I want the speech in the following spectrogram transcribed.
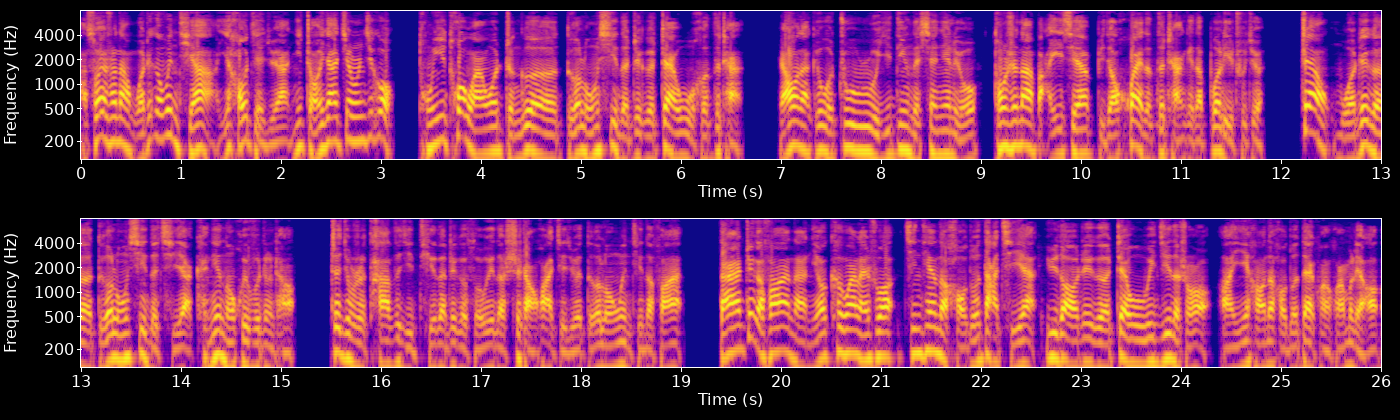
啊，所以说呢，我这个问题啊也好解决，你找一家金融机构统一托管我整个德隆系的这个债务和资产，然后呢给我注入一定的现金流，同时呢把一些比较坏的资产给它剥离出去，这样我这个德隆系的企业肯定能恢复正常。这就是他自己提的这个所谓的市场化解决德隆问题的方案。当然，这个方案呢，你要客观来说，今天的好多大企业遇到这个债务危机的时候啊，银行的好多贷款还不了。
